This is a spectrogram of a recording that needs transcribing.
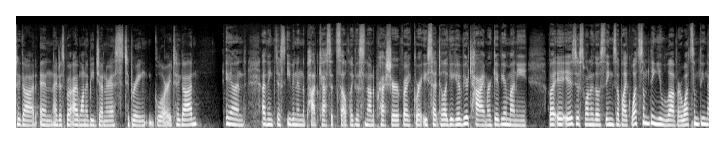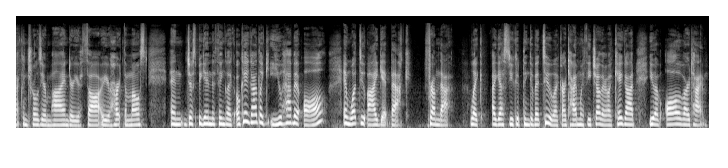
to God. And I just I want to be generous to bring glory to God. And I think just even in the podcast itself, like this is not a pressure, like what you said to like give your time or give your money, but it is just one of those things of like, what's something you love or what's something that controls your mind or your thought or your heart the most? And just begin to think like, okay, God, like you have it all. And what do I get back from that? Like, I guess you could think of it too, like our time with each other. Like, okay, God, you have all of our time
